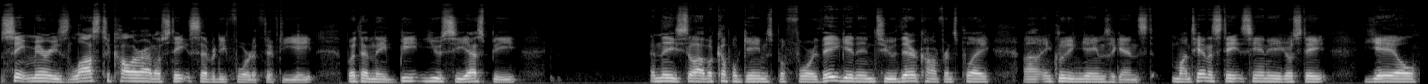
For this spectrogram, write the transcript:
St. Mary's lost to Colorado State 74 to 58, but then they beat UCSB and they still have a couple games before they get into their conference play, uh, including games against Montana State, San Diego State, Yale,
